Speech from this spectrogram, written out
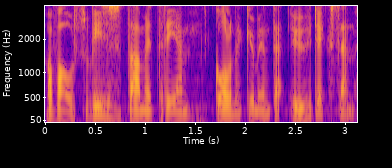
Avaus 500 metriä 39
